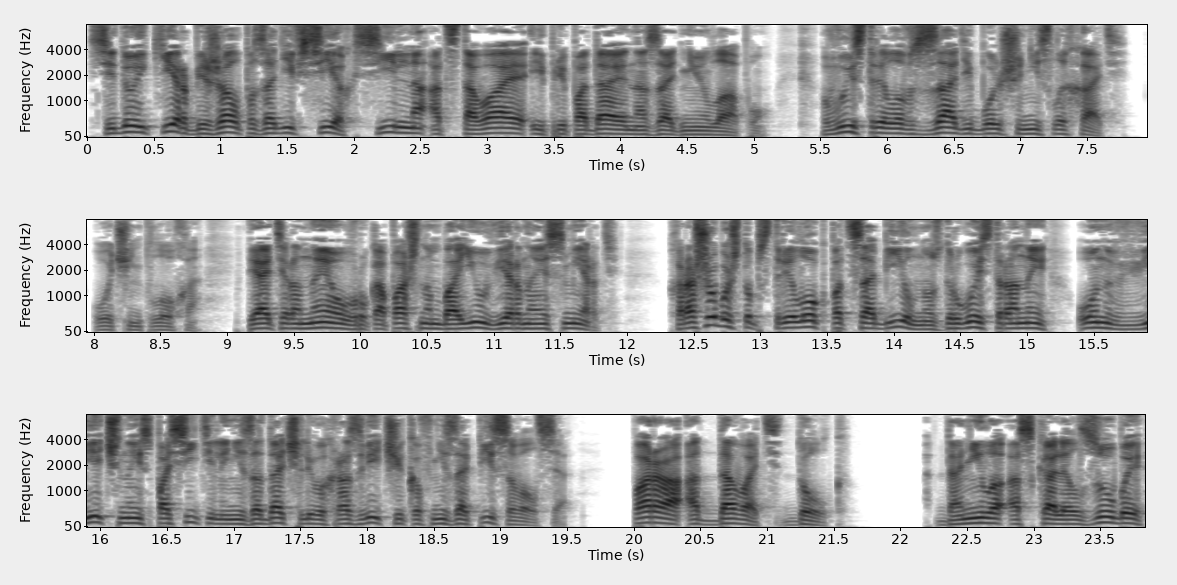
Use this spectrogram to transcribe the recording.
Седой Кер бежал позади всех, сильно отставая и припадая на заднюю лапу. Выстрелов сзади больше не слыхать. Очень плохо. Пятеро Нео в рукопашном бою — верная смерть. Хорошо бы, чтоб стрелок подсобил, но, с другой стороны, он в вечные спасители незадачливых разведчиков не записывался. Пора отдавать долг. Данила оскалил зубы,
